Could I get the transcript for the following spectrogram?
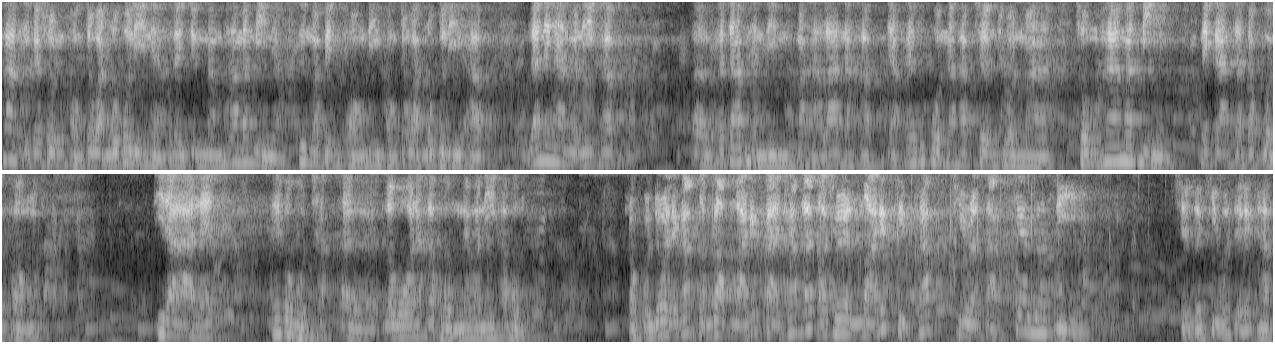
ภาคเอกชนของจังหวัดลบบุรีเนี่ยเลยจึงนำผ้ามัดหมี่เนี่ยขึ้นมาเป็นของดีของจังหวัดลบบุรีครับ และในงานวันนี้ครับพระเจ้าแผ่นดินมหาราชนะครับ อยากให้ทุกคนนะครับ เชิญชวนมาชมผ้ามัดหมี่ในการจัดประกวดของธิดาและเทพบุตรชะเอ่อละโวนะครับ ผมในวันนี้ครับผมขอบคุณด้วยนะครับสำหรับหมายเลขแปดครับและขอเชิญหมายเลขสิบครับธีรศักดิ์แก้วยอดดี เชิญเลือกคีย์เวิร์ดได้เลยครับ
